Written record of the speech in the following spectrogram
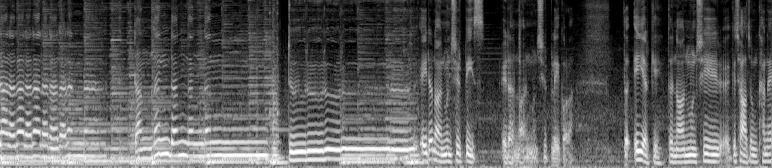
টা রা রা রা রা রা রা রা ডান না। ডান ডান ডান ডান ডান। টু রু রু রু রু রু। এইটা নয়ন মুন্সির পিস এটা নয়ন মুন্সির প্লে করা তো এই আর কি তো নয়ন মুন্সির কিছু আজম খানে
